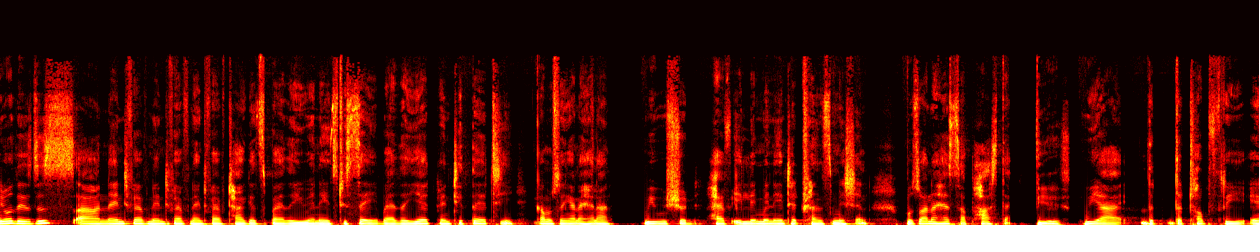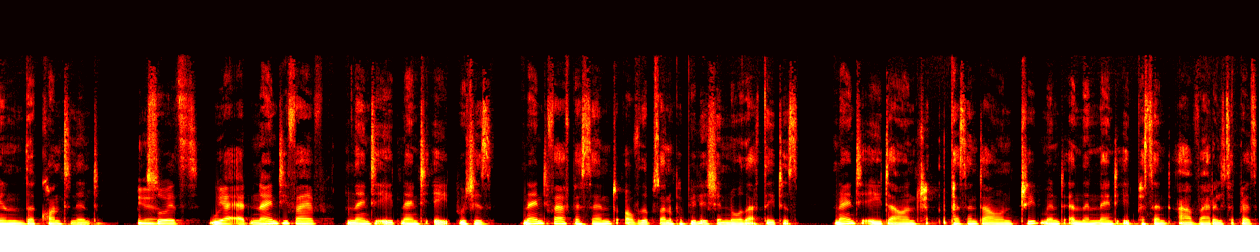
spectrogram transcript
You know, there's this uh, 95, 95, 95 targets by the UNAIDS to say by the year 2030, kama Sonyana Helan, we should have eliminated transmission. Botswana has surpassed that Yes. we are the, the top three in the continent. Yeah. So it's we are at 95, 98, 98, which is 95% of the Botswana population know that status. 98 are on, percent are on treatment and then 98% are virally suppressed.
